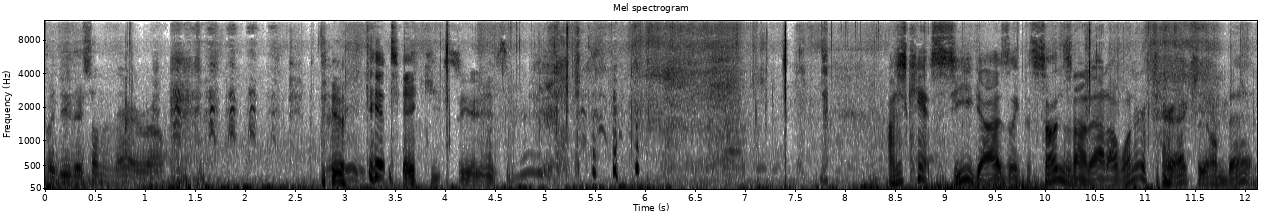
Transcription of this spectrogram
But dude, there's something there, bro. Dude, I can't take you seriously. I just can't see, guys. Like, the sun's not out. I wonder if they're actually on bed.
